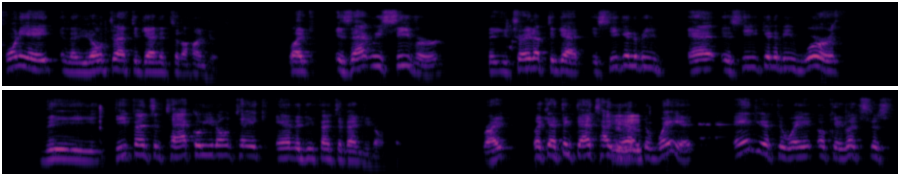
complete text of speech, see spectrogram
28 and then you don't draft again into the hundreds. Like, is that receiver that you trade up to get, is he going to be is he going to be worth the defensive tackle you don't take and the defensive end you don't take? Right? Like, I think that's how you mm-hmm. have to weigh it. And you have to weigh it. Okay, let's just,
